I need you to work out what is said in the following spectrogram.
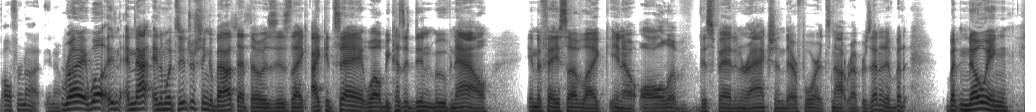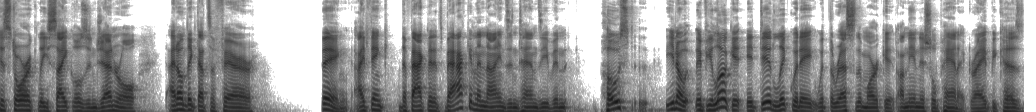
all for naught. You know, right? Well, and, and that and what's interesting about that though is is like I could say, well, because it didn't move now, in the face of like you know all of this Fed interaction. Therefore, it's not representative. But but knowing historically cycles in general, I don't think that's a fair thing. I think the fact that it's back in the nines and tens, even post, you know, if you look, it, it did liquidate with the rest of the market on the initial panic, right? Because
